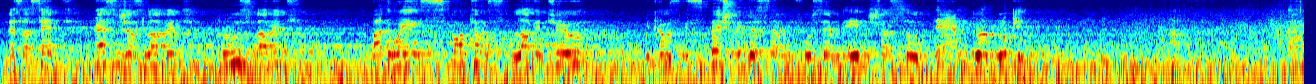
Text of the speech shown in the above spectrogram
And as I said, passengers love it, crews love it, and by the way, spotters love it too, because especially the 747-8 is just so damn good looking. Um,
